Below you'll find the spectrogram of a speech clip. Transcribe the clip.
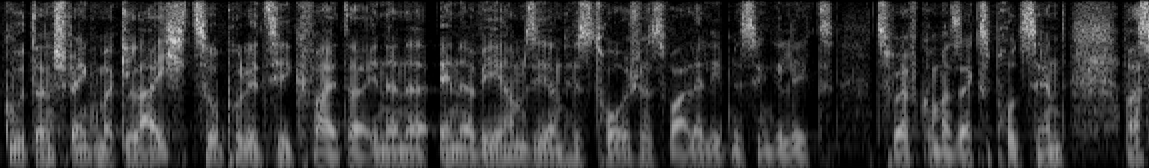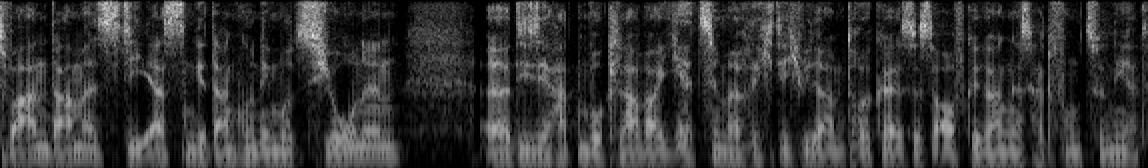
gut, dann schwenken wir gleich zur Politik weiter. In NRW haben Sie ein historisches Wahlerlebnis hingelegt, 12,6 Prozent. Was waren damals die ersten Gedanken und Emotionen, äh, die Sie hatten, wo klar war, jetzt sind wir richtig wieder am Drücker, es ist aufgegangen, es hat funktioniert?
